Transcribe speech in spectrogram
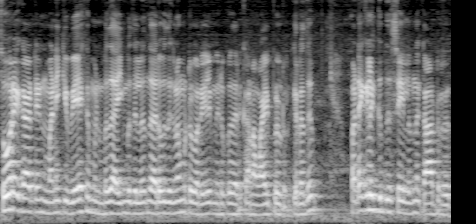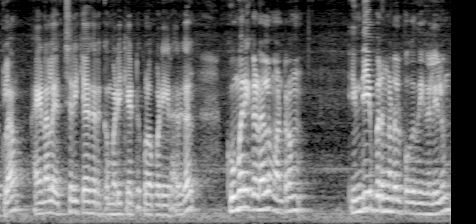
சூறைக்காற்றின் மணிக்கு வேகம் என்பது ஐம்பதுலேருந்து அறுபது கிலோமீட்டர் வரையிலும் இருப்பதற்கான வாய்ப்புகள் இருக்கிறது. வடகிழக்கு திசையிலிருந்து காற்று இருக்கலாம். அதனால் எச்சரிக்கையாக இருக்கும்படி கேட்டுக்கொள்ளப்படுகிறார்கள். குமரிக்கடல் மற்றும் இந்திய பெருங்கடல் பகுதிகளிலும்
